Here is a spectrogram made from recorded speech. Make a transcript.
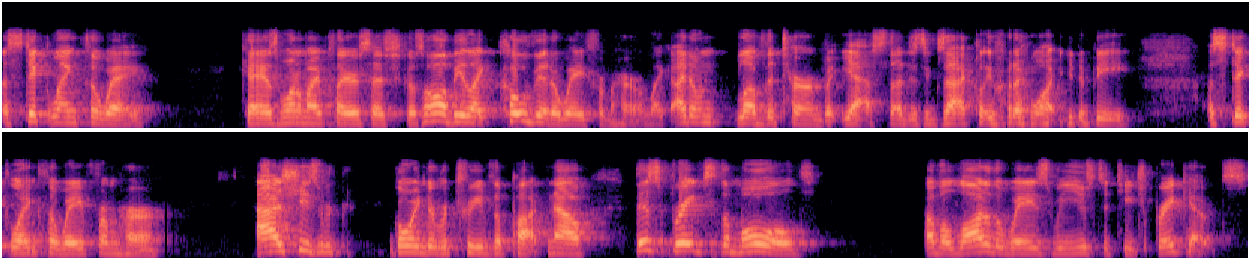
a stick length away. Okay, as one of my players says, she goes, Oh, I'll be like COVID away from her. I'm like, I don't love the term, but yes, that is exactly what I want you to be a stick length away from her as she's re- going to retrieve the puck. Now, this breaks the mold of a lot of the ways we used to teach breakouts,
